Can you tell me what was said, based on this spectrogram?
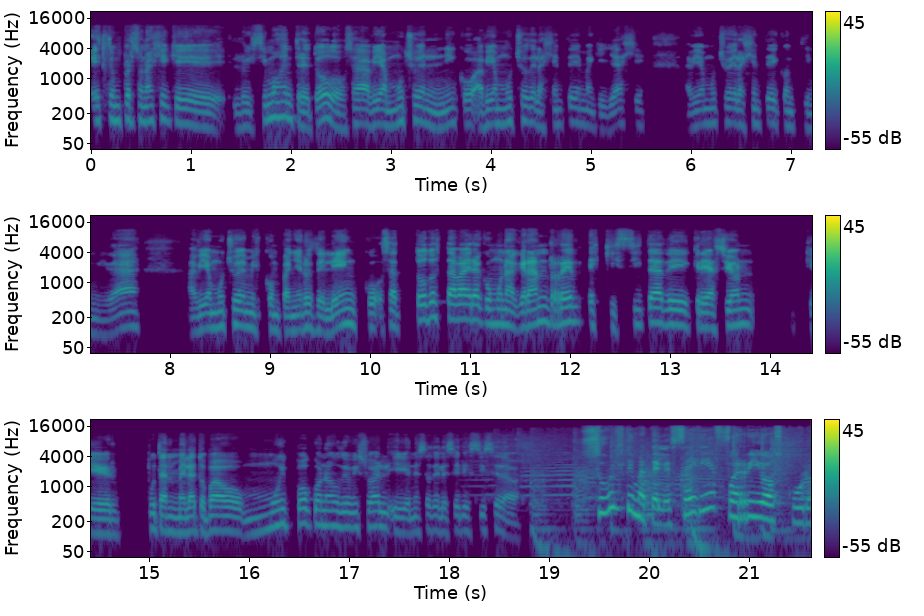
este es un personaje que lo hicimos entre todos, o sea, había mucho del Nico, había mucho de la gente de maquillaje, había mucho de la gente de continuidad, había mucho de mis compañeros de elenco, o sea, todo estaba, era como una gran red exquisita de creación que puta, me la ha topado muy poco en audiovisual y en esa teleserie sí se daba. Su última teleserie fue Río Oscuro,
